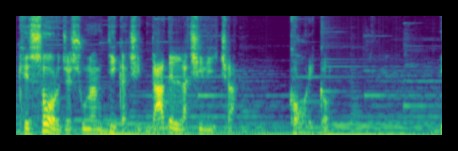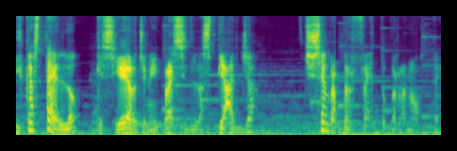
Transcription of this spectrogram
che sorge su un'antica città della Cilicia, Corico. Il castello, che si erge nei pressi della spiaggia, ci sembra perfetto per la notte.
